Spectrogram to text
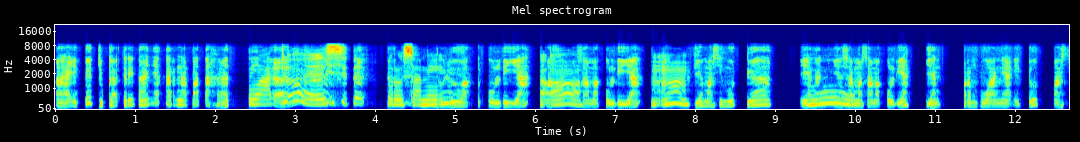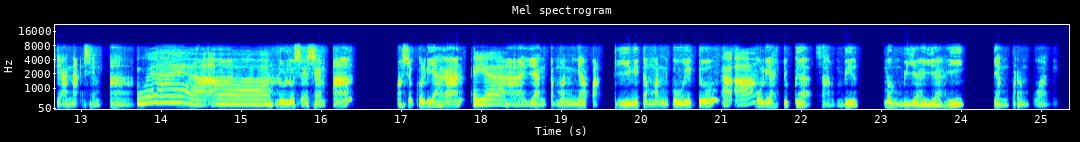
Nah, itu juga ceritanya karena patah hati. Waduh, Ya, itu Urusane. dulu waktu kuliah, sama-sama kuliah, Heeh. dia masih muda. Ya kan, dia Oh. sama-sama kuliah yang perempuannya itu masih anak SMA. Wah, ah, Lulus SMA, masuk kuliah kan? iya. Nah, yang temennya Pak Di ini temanku itu Heeh. kuliah juga sambil membiayai yang perempuan itu.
